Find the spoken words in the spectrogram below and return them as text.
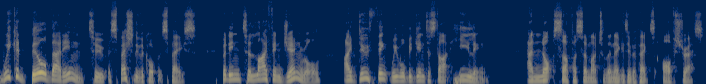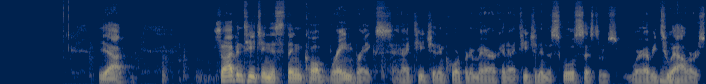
we could build that into, especially the corporate space, but into life in general, I do think we will begin to start healing and not suffer so much of the negative effects of stress. Yeah, so I've been teaching this thing called brain breaks, and I teach it in corporate America, and I teach it in the school systems, where every 2 mm-hmm. hours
